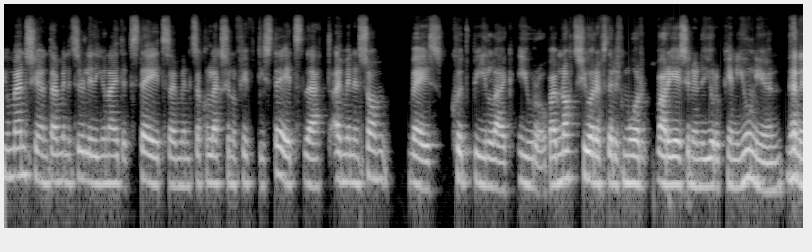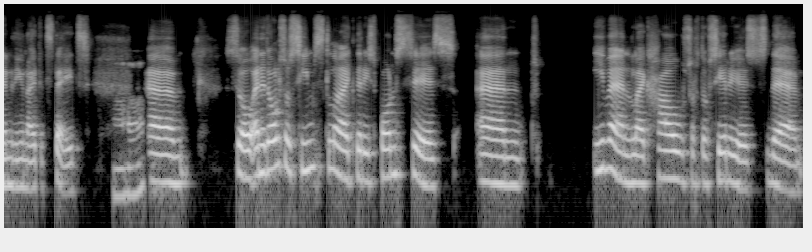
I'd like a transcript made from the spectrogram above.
you mentioned, I mean, it's really the United States. I mean, it's a collection of 50 states that, I mean, in some ways could be like Europe. I'm not sure if there is more variation in the European Union than in the United States. Uh-huh. Um, so, and it also seems like the responses and even like how sort of serious the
